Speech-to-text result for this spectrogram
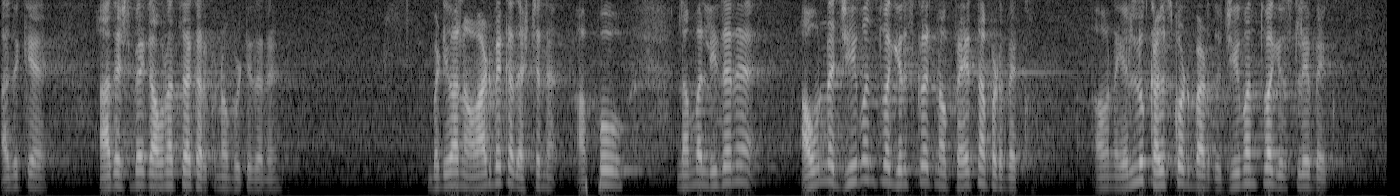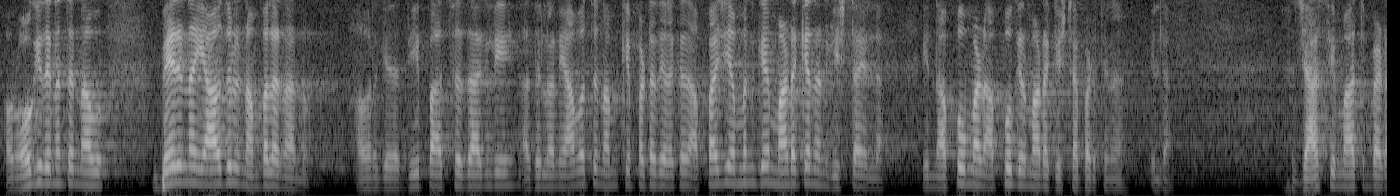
ಅದಕ್ಕೆ ಆದಷ್ಟು ಬೇಗ ಅವನ ಹತ್ರ ಕರ್ಕೊಂಡೋಗ್ಬಿಟ್ಟಿದ್ದಾನೆ ಬಟ್ ಇವಾಗ ನಾವು ಆಡ್ಬೇಕಾದ ಅಷ್ಟೇ ಅಪ್ಪು ನಮ್ಮಲ್ಲಿ ಇದ್ದಾನೆ ಅವನ್ನ ಜೀವಂತವಾಗಿ ಇರಿಸ್ಕೊಳಕ್ಕೆ ನಾವು ಪ್ರಯತ್ನ ಪಡಬೇಕು. ಅವನ್ನ ಎಲ್ಲೂ ಕಳಿಸ್ಕೊಡ್ಬಾರ್ದು, ಜೀವಂತವಾಗಿ ಇರಿಸ್ಲೇಬೇಕು. ಅವ್ನು ಹೋಗಿದ್ದೇನಂತ ನಾವು ಬೇರೆನ ಯಾವುದಲ್ಲೂ ನಂಬಲ್ಲ ನಾನು. ಅವನಿಗೆ ದೀಪ ಹಚ್ಚೋದಾಗಲಿ, ಅದ್ರಲ್ಲಿ ನಾನು ಯಾವತ್ತೂ ನಂಬಿಕೆ ಪಟ್ಟದಿಲ್ಲ ಯಾಕಂದ್ರೆ ಅಪ್ಪಾಜಿ ಅಮ್ಮನಿಗೆ ಮಾಡೋಕ್ಕೆ ನನಗೆ ಇಷ್ಟ ಇಲ್ಲ. ಇನ್ನು ಅಪ್ಪು ಮಾಡ, ಅಪ್ಪುಗೆ ಮಾಡೋಕ್ಕೆ ಇಷ್ಟಪಡ್ತೀನಿ ಇಲ್ಲ. ಜಾಸ್ತಿ ಮಾತು ಬೇಡ.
